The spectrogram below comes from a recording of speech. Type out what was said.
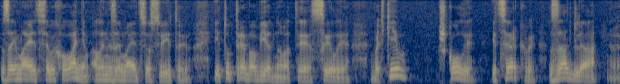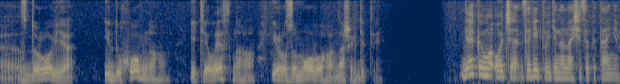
займається вихованням, але не займається освітою. І тут треба об'єднувати сили батьків, школи і церкви задля е, здоров'я і духовного, і тілесного, і розумового наших дітей. Дякуємо, отче, за відповіді на наші запитання.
